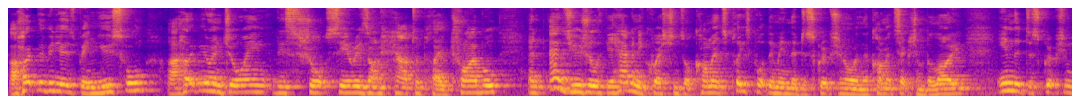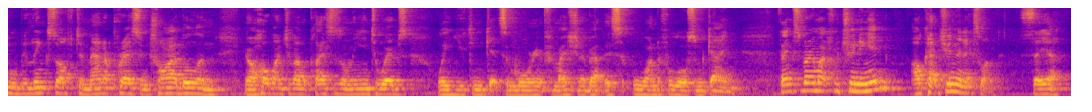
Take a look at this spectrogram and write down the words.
I hope the video has been useful. I hope you're enjoying this short series on how to play tribal. And as usual, if you have any questions or comments, please put them in the description or in the comment section below. In the description will be links off to ManaPress and Tribal and you know, a whole bunch of other places on the interwebs where you can get some more information about this wonderful, awesome game. Thanks very much for tuning in. I'll catch you in the next one. See ya.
